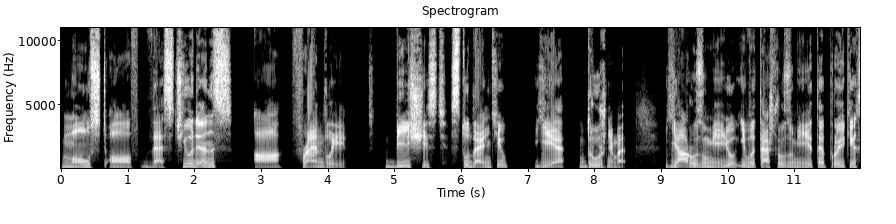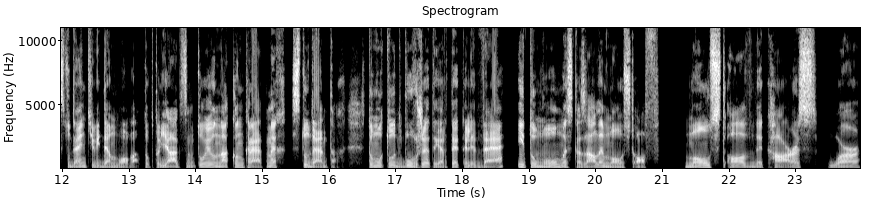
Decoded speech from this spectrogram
Most of the students are friendly. Більшість студентів є дружніми. Я розумію, і ви теж розумієте, про яких студентів йде мова. Тобто я акцентую на конкретних студентах. Тому тут був вжитий артикль the, і тому ми сказали most of. Most of the cars were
